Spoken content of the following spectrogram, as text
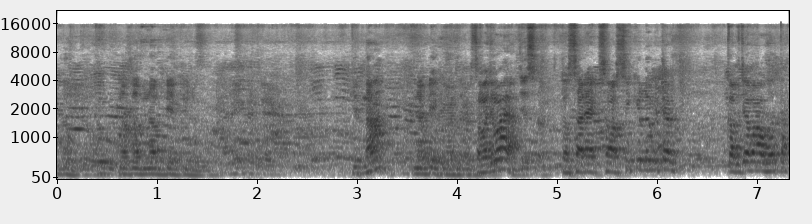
दो। मतलब नब्बे किलोमीटर। कितना? नब्बे किलोमीटर। समझ में आया? तो सर एक सौ अस्सी किलोमीटर कब जवाब होता?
